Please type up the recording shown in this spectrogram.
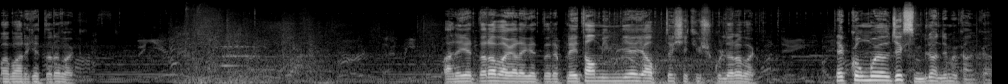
Baba hareketlere bak. Hareketlere bak hareketlere. Plate almayayım diye yaptığı şekil şukurlara bak. Tek combo öleceksin biliyorsun değil mi kanka?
